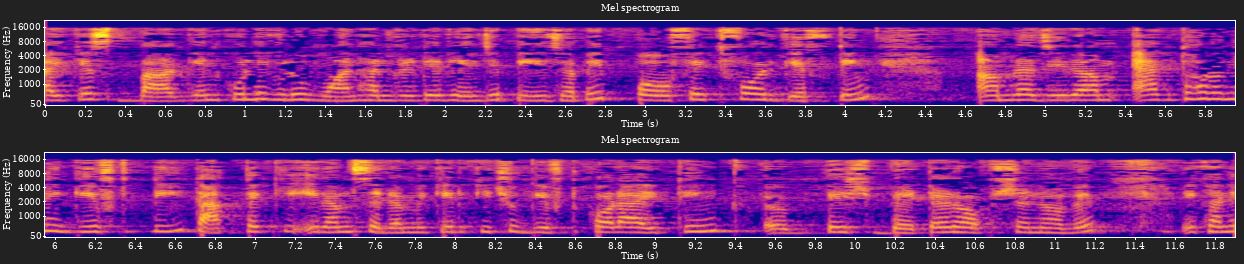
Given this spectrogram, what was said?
আই গেস বার্গেন করলে এগুলো ওয়ান হান্ড্রেডের রেঞ্জে পেয়ে যাবে। পারফেক্ট ফর গিফটিং আমরা যেরাম এক ধরনের গিফট দিই, তার থেকে এরম সেরামিকের কিছু গিফট করা আই থিঙ্ক বেশ বেটার অপশন হবে। এখানে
